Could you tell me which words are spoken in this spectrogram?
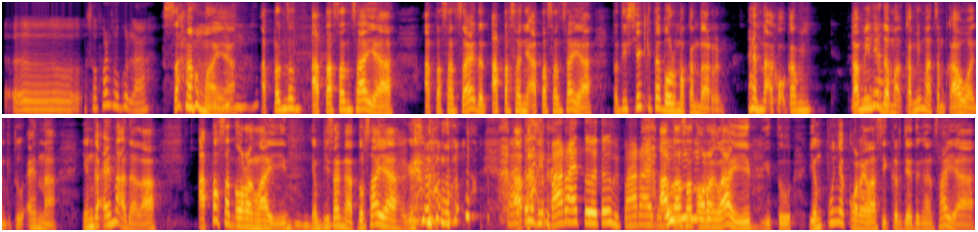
eh so far so good lah. Sama ya. Atasan atasan saya, atasan saya dan atasannya atasan saya. Tadi siang kita baru makan bareng. Enak kok kami. Kami ini Iya. udah ma- kami macam kawan gitu. Enak. Yang nggak enak adalah atasan orang lain yang bisa ngatur saya. Wah, itu lebih parah itu, itu lebih parah itu. atasan orang lain gitu yang punya korelasi kerja dengan saya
